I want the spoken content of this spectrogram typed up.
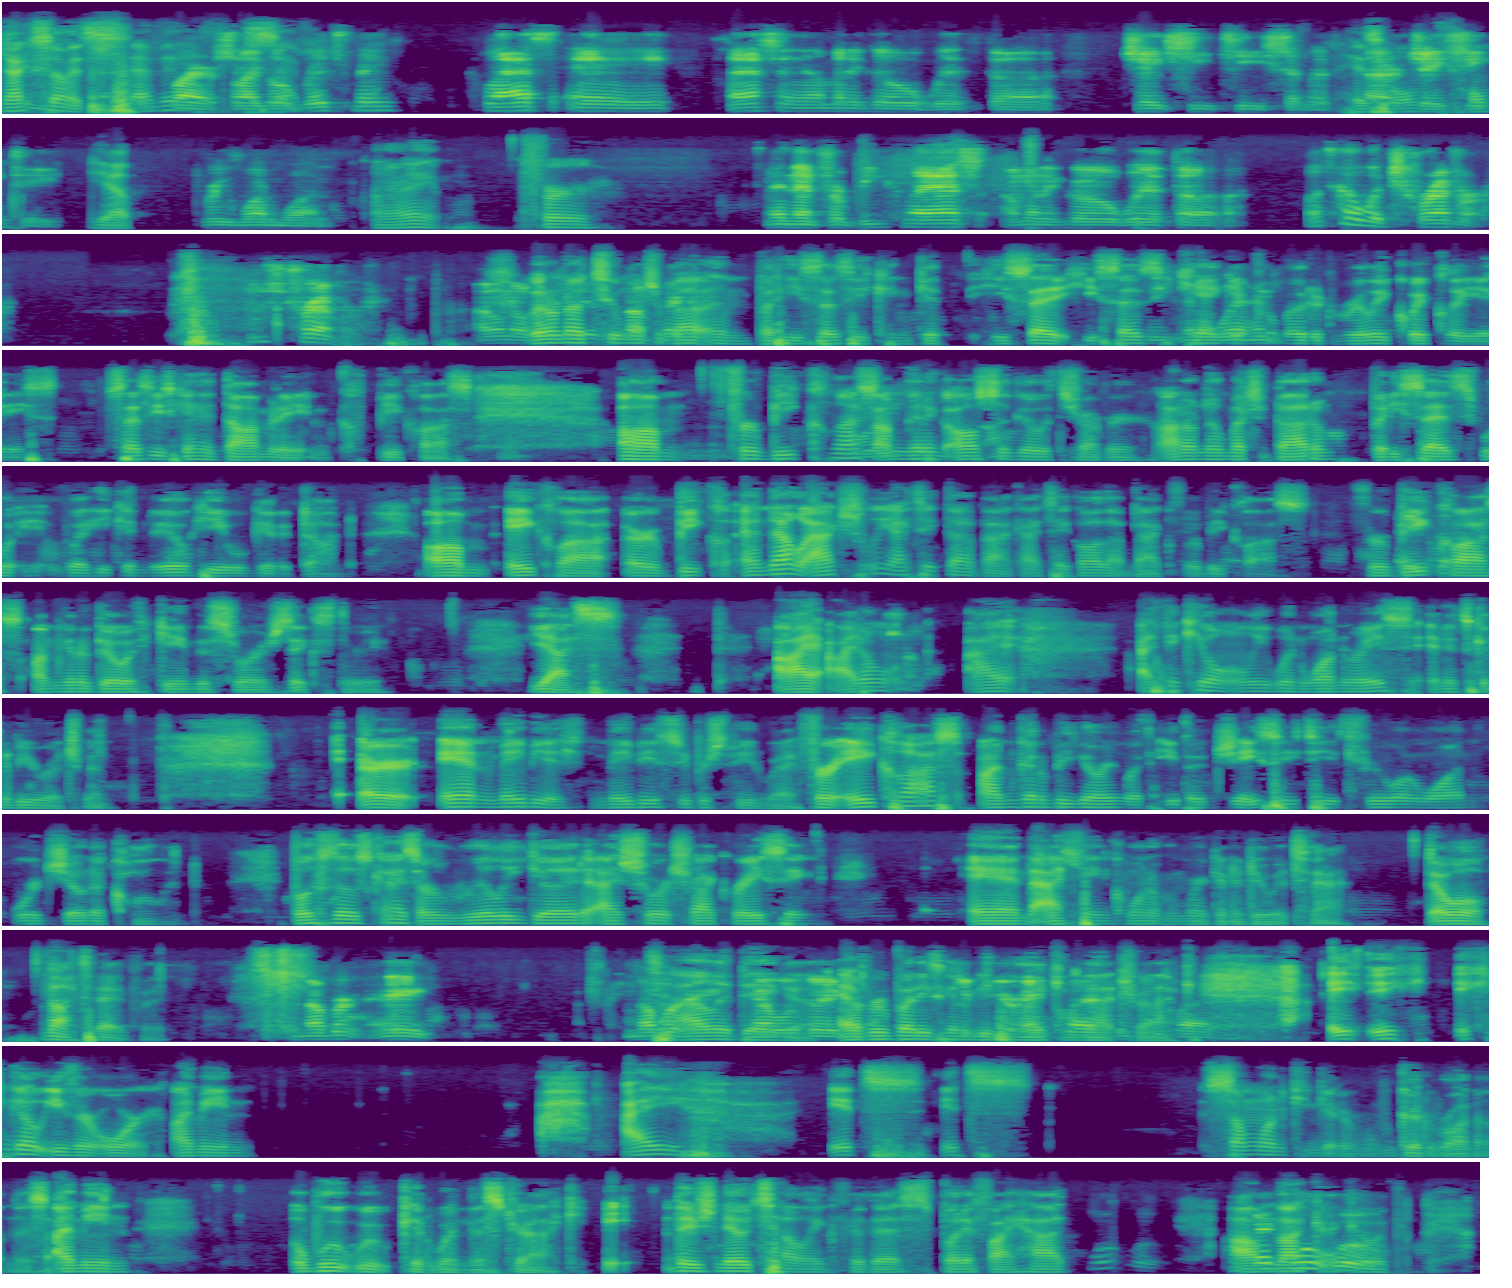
Next time it's seven. Fire. So I go Richmond, Class A. Class A. I'm gonna go with uh, JCT seven. His or JCT. Home. Yep. Three one one. All right. For and then for B class, I'm gonna go with uh let's go with Trevor. Who's Trevor? I don't know. We don't know too much about him, but he says he can get. He said he says he's he can't get promoted really quickly, and he says he's gonna dominate in B class. Um, for B class, I'm gonna also go with Trevor. I don't know much about him, but he says what what he can do, he will get it done. Um, A class or B class, and no, actually, I take that back. I take all that back for B class. For B class, I'm gonna go with Game Destroyer six three. Yes, I I don't I I think he'll only win one race, and it's gonna be Richmond. Or and maybe a, maybe a super speedway for A class. I'm gonna be going with either JCT three one one or Jonah Collin. Both of those guys are really good at short track racing, and I think one of them are gonna do it today. Well, not today, but number eight. Number Talladega. Eight, Talladega. Everybody's gonna be liking that track. It, it it can go either or. I mean, I it's it's someone can get a good run on this. I mean, Woot Woot could win this track. It, there's no telling for this, but if I had, I'm not gonna go. With,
